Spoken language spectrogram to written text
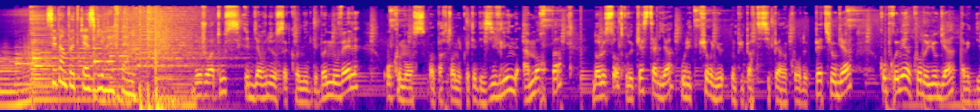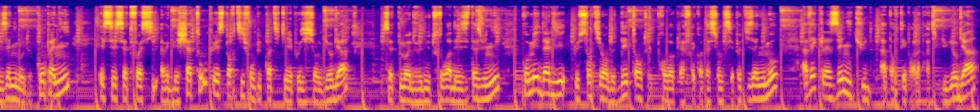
C'est un podcast Vivre FM. Bonjour à tous et bienvenue dans cette chronique des bonnes nouvelles. On commence en partant du côté des Yvelines, à Morpa, dans le centre de Castalia, où les curieux ont pu participer à un cours de pet yoga. Comprenez un cours de yoga avec des animaux de compagnie, et c'est cette fois-ci avec des chatons que les sportifs ont pu pratiquer les positions de yoga. Cette mode venue tout droit des États-Unis promet d'allier le sentiment de détente que provoque la fréquentation de ces petits animaux avec la zénitude apportée par la pratique du yoga.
